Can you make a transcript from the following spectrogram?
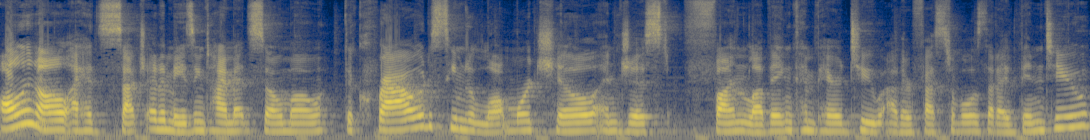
All in all, I had such an amazing time at SOMMO. The crowd seemed a lot more chill and just fun loving compared to other festivals that I've been to.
